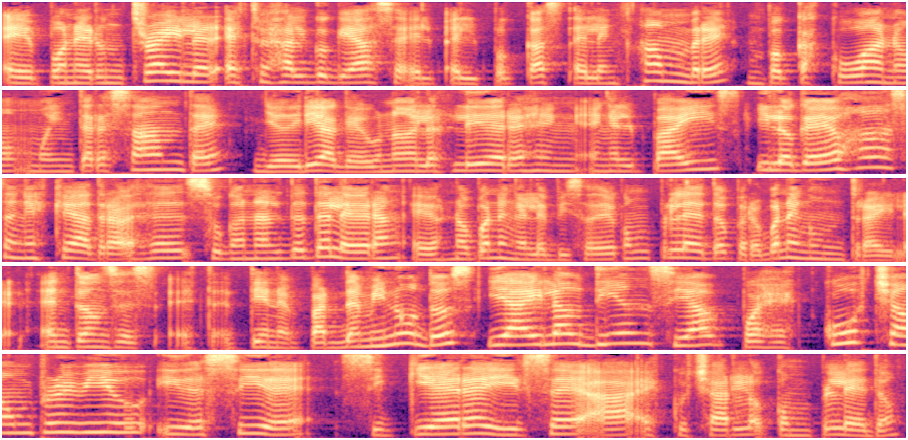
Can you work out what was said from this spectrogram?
eh, poner un trailer. Esto es algo que hace el, el, podcast El Enjambre, un podcast cubano muy interesante. Yo diría que uno de los líderes en, en el país. Y lo que ellos hacen es que a través de su canal de Telegram, ellos no ponen el episodio completo, pero ponen un trailer. Entonces, este, tiene un par de minutos y ahí la audiencia pues escucha un preview y decide si quiere irse a escucharlo completo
